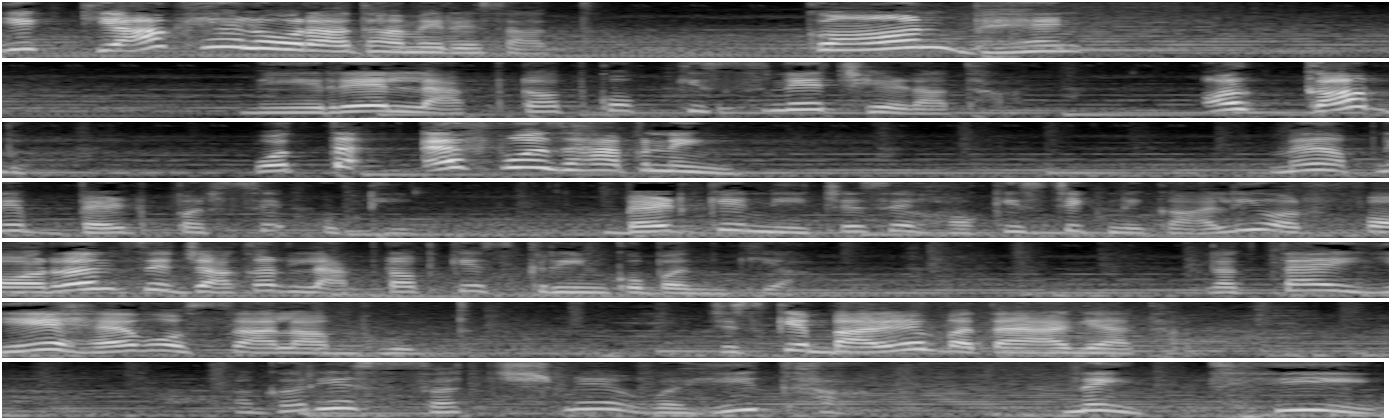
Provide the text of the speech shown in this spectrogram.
ये क्या खेल हो रहा था मेरे साथ? कौन बहन? मेरे लैपटॉप को किसने छेड़ा था? और कब? What the F was happening? मैं अपने बेड पर से उठी, बेड के नीचे से हॉकी स्टिक निकाली और फ़ौरन से जाकर लैपटॉप के स्क्रीन को बंद किया। लगता है ये है वो साला भूत, जिसके बारे में बताया गया था। अगर ये सच में वही था, नहीं, थी,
